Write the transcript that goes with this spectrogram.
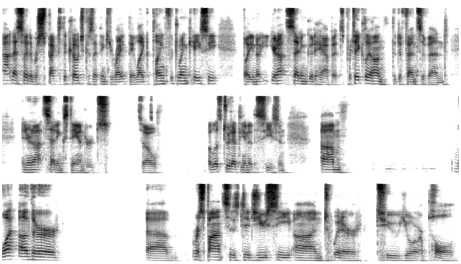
not necessarily the respect to the coach because I think you're right they like playing for Dwane Casey, but you know you're not setting good habits, particularly on the defensive end, and you're not setting standards. So, but let's do it at the end of the season. Um, what other uh, responses did you see on Twitter to your poll?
